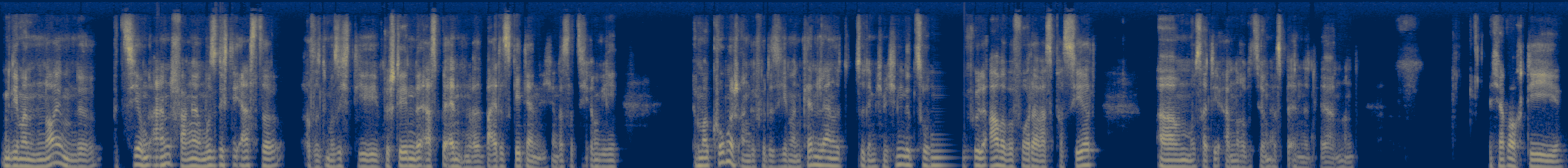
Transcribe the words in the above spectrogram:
mit jemandem Neuem eine Beziehung anfange, muss ich die erste, also muss ich die bestehende erst beenden, weil beides geht ja nicht. Und das hat sich irgendwie immer komisch angefühlt, dass ich jemanden kennenlerne, zu dem ich mich hingezogen fühle. Aber bevor da was passiert, ähm, muss halt die andere Beziehung erst beendet werden. Und ich habe auch die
